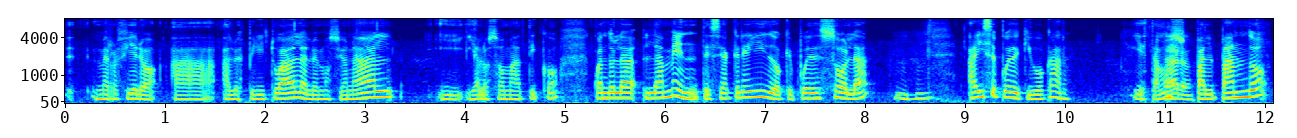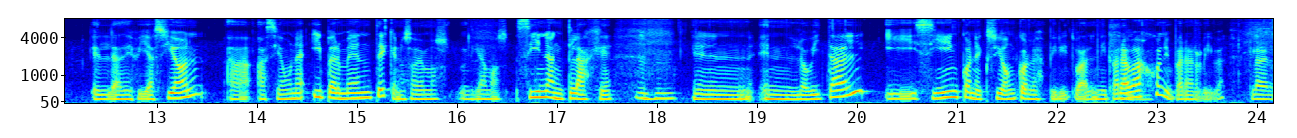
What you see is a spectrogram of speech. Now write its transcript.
eh, me refiero a, lo espiritual, a lo emocional y, a lo somático, cuando la, mente se ha creído que puede sola, ahí se puede equivocar. Y estamos palpando la desviación hacia una hipermente que no sabemos, digamos, sin anclaje en, lo vital y sin conexión con lo espiritual, ni para abajo ni para arriba. Claro.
